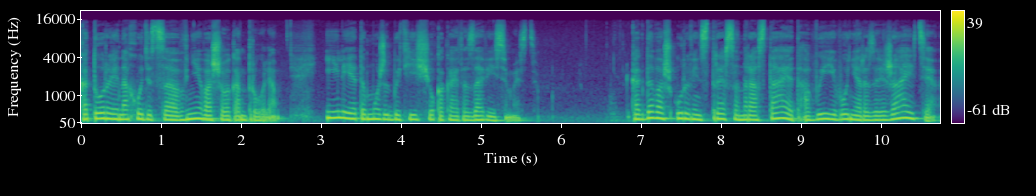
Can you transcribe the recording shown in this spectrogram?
которые находятся вне вашего контроля — или это может быть еще какая-то зависимость. Когда ваш уровень стресса нарастает, а вы его не разряжаете,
